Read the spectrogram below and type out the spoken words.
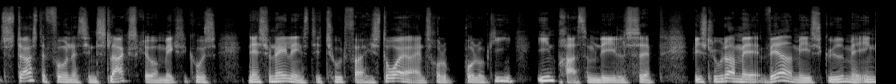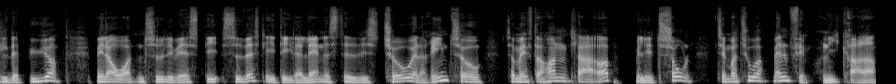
største fund af sin slags, skriver Mexikos Nationale Institut for Historie og Antropologi i en pressemeddelelse. Vi slutter med vejret med skyde med enkelte byer, men over den sydlige vestlige, sydvestlige del af landet stedvis tog eller rimtog, som efterhånden klarer op med lidt sol, temperatur mellem 5 og 9 grader.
